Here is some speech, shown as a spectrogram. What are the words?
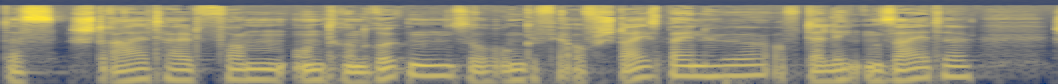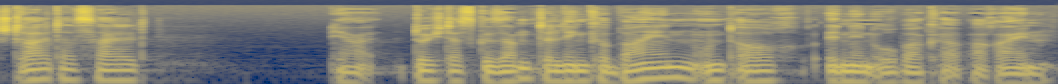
das strahlt halt vom unteren Rücken, so ungefähr auf Steißbeinhöhe, auf der linken Seite, strahlt das halt ja, durch das gesamte linke Bein und auch in den Oberkörper rein.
